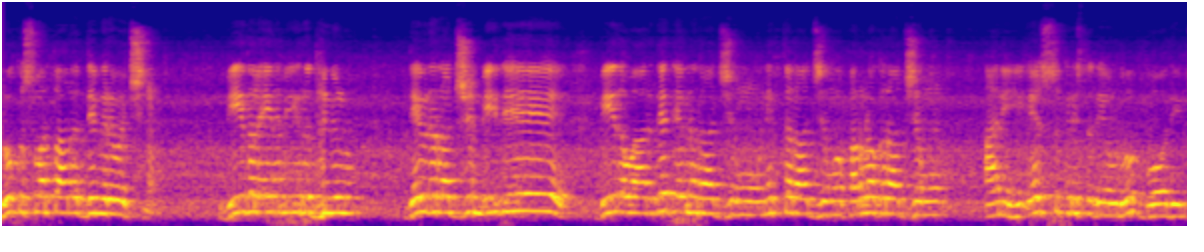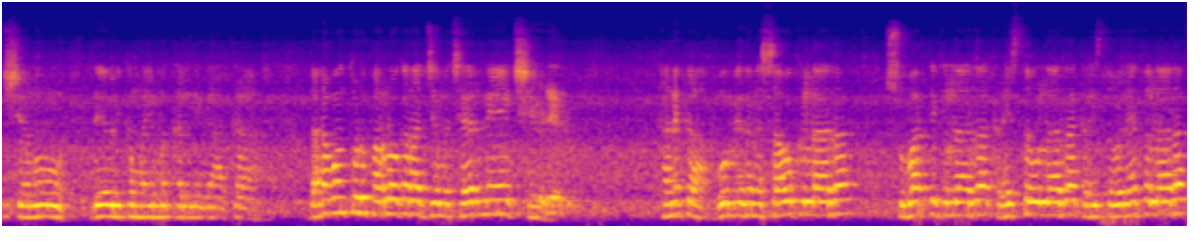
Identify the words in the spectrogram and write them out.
లోక స్వార్థ ఆరాధ్యం ఇరవై వచ్చిన బీదలైన మీరు ధన్యులు దేవుని రాజ్యం మీదే బీదవారిదే దేవుని రాజ్యము నిత్య రాజ్యము పరలోక రాజ్యము అని యేసుక్రీస్తు దేవుడు బోధించను. దేవునికి మహిమ కలినిగాక ధనవంతుడు పరలోక రాజ్యము చేరనే చేడాడు. కనుక భూమి మీద ఉన్న సావుకులారా సువార్థికులారా క్రైస్తవులారా క్రైస్తవ నేతలారా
